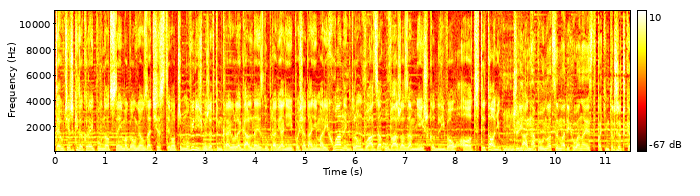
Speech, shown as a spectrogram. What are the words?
Te ucieczki do Korei Północnej mogą wiązać się z tym, o czym mówiliśmy, że w tym kraju legalne jest uprawianie i posiadanie marihuany, którą władza uważa za mniej szkodliwą od tytoniu. Czyli Tak? na północy marihuana jest takim troszeczkę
